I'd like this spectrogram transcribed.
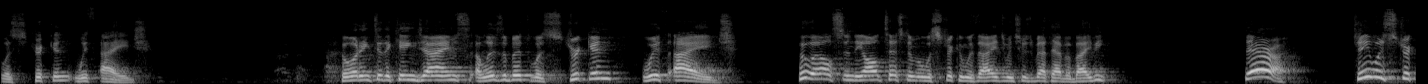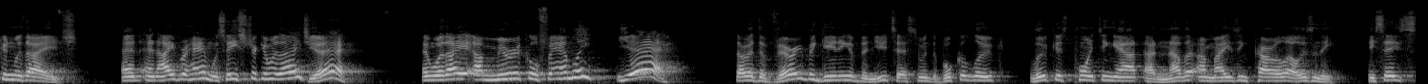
was stricken with age. According to the King James, Elizabeth was stricken with age. Who else in the Old Testament was stricken with age when she was about to have a baby? Sarah, she was stricken with age. And, and Abraham, was he stricken with age? Yeah. And were they a miracle family? Yeah. So at the very beginning of the New Testament, the book of Luke, Luke is pointing out another amazing parallel, isn't he? He says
